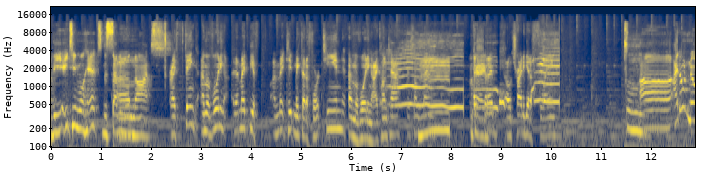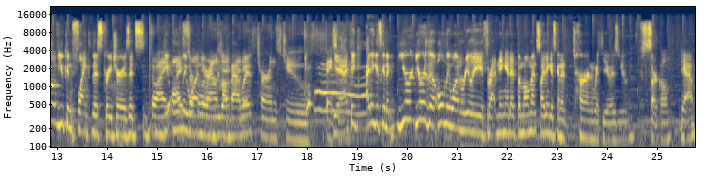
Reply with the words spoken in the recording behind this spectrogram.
the 18 will hit. The seven will Um, not. I think I'm avoiding. That might be. A, I might take, make that a 14 if I'm avoiding eye contact or something. Mm, okay. But I, I'll try to get a flank. Uh, I don't know if you can flank this creature, as it's So the I only circle one you're around in combat it, and with. It turns to face. Yeah, me. I think I think it's gonna. You're you're the only one really threatening it at the moment, so I think it's gonna turn with you as you circle. Yeah.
